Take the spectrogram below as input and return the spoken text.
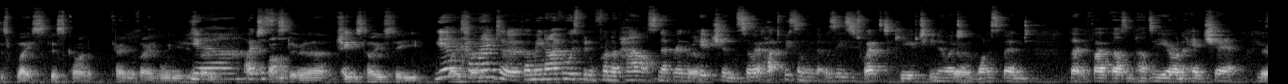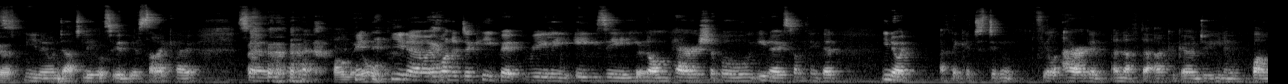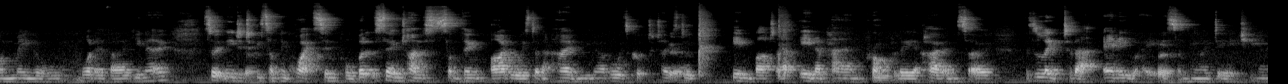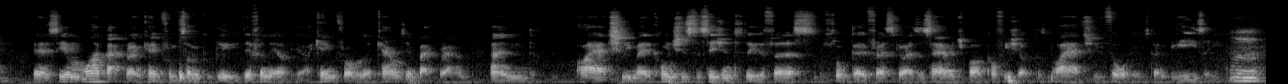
this place just kind of came available and you just yeah, I just, I'm doing a cheese toasty yeah, place there." kind of. I mean, I've always been front of house, never in the Yeah. kitchen, so it had to be something that was easy to execute. You know, I Yeah. didn't want to spend thirty-five thousand pounds a year on a head chef who's Yeah. you know undoubtedly also going to be a psycho. So. Aren't they all? you know, I wanted to keep it really easy, non-perishable. You know, something that, you know, I, think I just didn't feel arrogant enough that I could go and do, you know, barn meal or whatever. You know, so it needed to be something quite simple. But at the same time, this is something I've always done at home. You know, I've always cooked a toasty in butter in a pan properly at home. So there's a link to that anyway. It's Yeah. something I did. You know. Yeah, see, my background came from something completely different. I I came from an accounting background, and I actually made a conscious decision to do the first sort of go fresco as a sandwich bar coffee shop because I actually thought it was going to be easy, mm.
